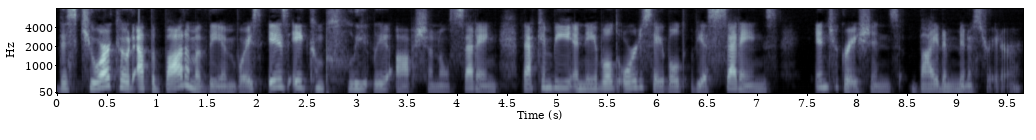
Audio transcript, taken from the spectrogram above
This QR code at the bottom of the invoice is a completely optional setting that can be enabled or disabled via Settings, Integrations by an administrator.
